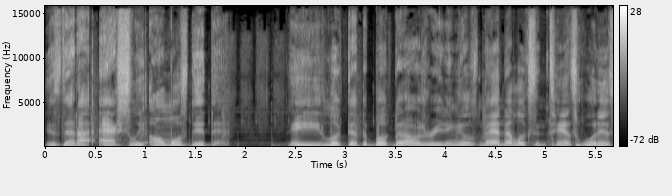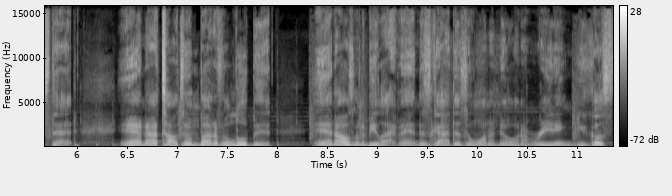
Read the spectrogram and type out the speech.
is that I actually almost did that. He looked at the book that I was reading. He goes, man, that looks intense. What is that? And I talked to him about it for a little bit. And I was to be like, man, this guy doesn't want to know what I'm reading. He goes,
